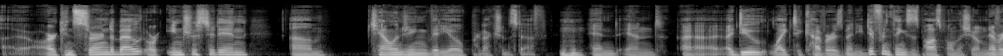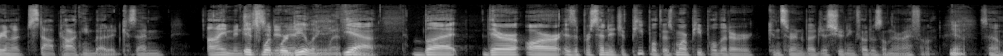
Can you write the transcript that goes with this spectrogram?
uh, are concerned about or interested in um, challenging video production stuff. And and uh, I do like to cover as many different things as possible on the show. I'm never going to stop talking about it because I'm I'm interested. It's what in we're it. dealing with. Yeah, but there are as a percentage of people, there's more people that are concerned about just shooting photos on their iPhone. Yeah. So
